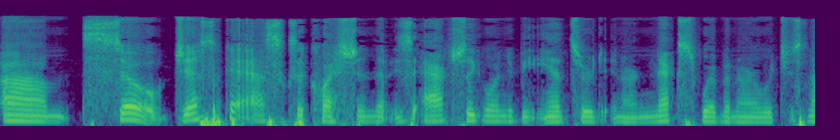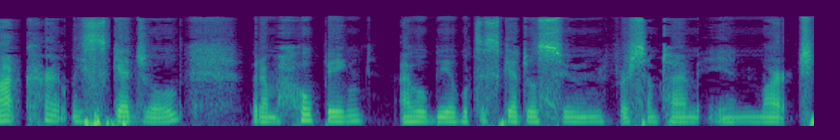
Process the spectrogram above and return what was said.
um, so Jessica asks a question that is actually going to be answered in our next webinar, which is not currently scheduled, but I'm hoping I will be able to schedule soon for sometime in March.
